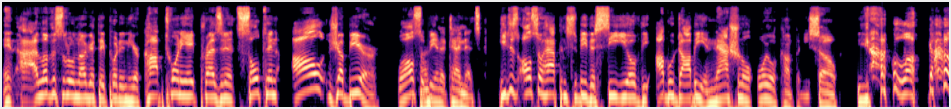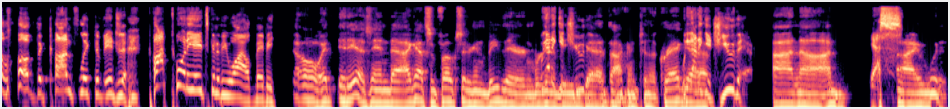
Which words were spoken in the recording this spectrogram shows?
And I love this little nugget they put in here. COP28 President Sultan Al Jaber will also be in attendance. He just also happens to be the CEO of the Abu Dhabi and National Oil Company. So you gotta love, gotta love the conflict of interest. COP 28 is going to be wild, baby. Oh, it, it is, and uh, I got some folks that are going to be there, and we're we going to get be, you there. Uh, talking to Craig. We got to uh, get you there. Uh, no, I'm. Yes, I would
